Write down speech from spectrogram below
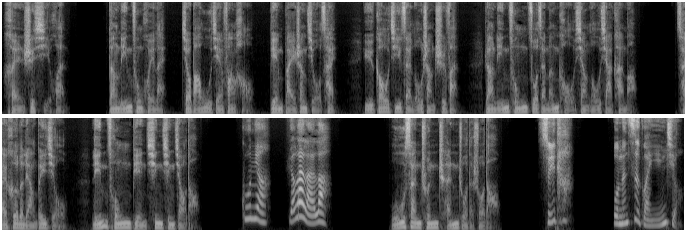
很是喜欢。等林聪回来，叫把物件放好，便摆上酒菜，与高基在楼上吃饭。让林聪坐在门口向楼下看望，才喝了两杯酒，林聪便轻轻叫道：“姑娘，员外来了。”吴三春沉着的说道：“随他，我们自管饮酒。”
